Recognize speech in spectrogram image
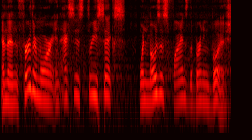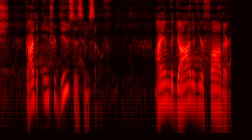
And then, furthermore, in Exodus 3 6, when Moses finds the burning bush, God introduces himself I am the God of your father,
